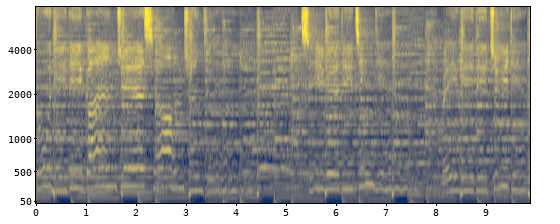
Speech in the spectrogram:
读你的感觉像春天，喜悦的经典，美丽的句点。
